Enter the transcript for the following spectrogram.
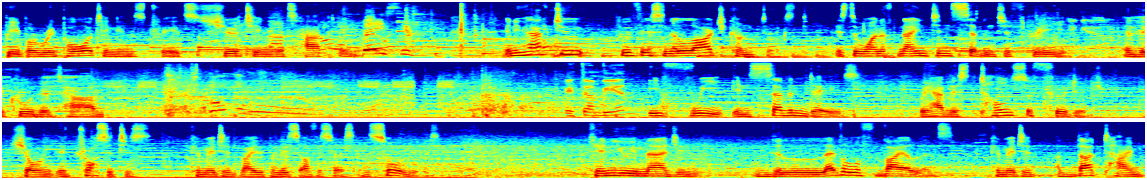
people reporting in the streets, shooting what's happening. Basic. And you have to put this in a large context. It's the one of 1973 and the coup d'etat. If we, in seven days, we have this tons of footage showing atrocities committed by the police officers and soldiers, can you imagine the level of violence committed at that time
